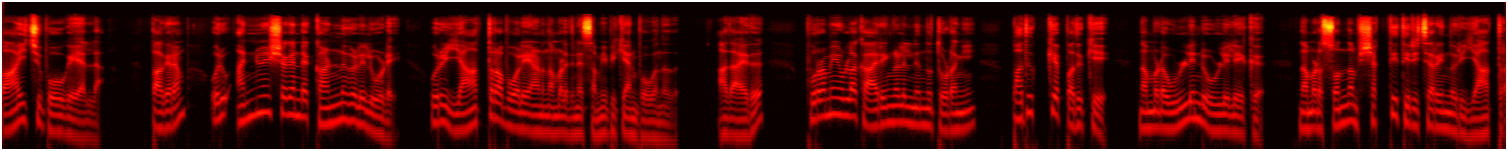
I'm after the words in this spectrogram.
വായിച്ചു പോവുകയല്ല. പകരം ഒരു അന്വേഷകന്റെ കണ്ണുകളിലൂടെ ഒരു യാത്ര പോലെയാണ് നമ്മളിതിനെ സമീപിക്കാൻ പോകുന്നത്. അതായത് പുറമേയുള്ള കാര്യങ്ങളിൽ നിന്ന് തുടങ്ങി പതുക്കെ പതുക്കെ നമ്മുടെ ഉള്ളിന്റെ ഉള്ളിലേക്ക് നമ്മുടെ സ്വന്തം ശക്തി തിരിച്ചറിയുന്നൊരു യാത്ര.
